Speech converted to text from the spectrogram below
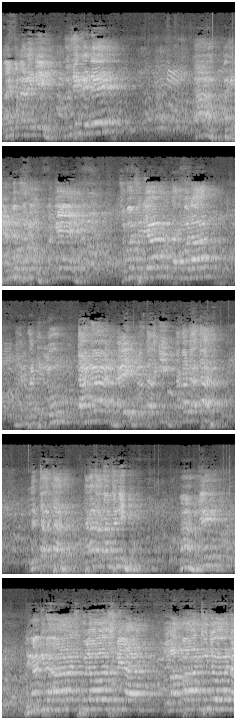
Iphone dah ready Muzik ready ha, Ah, bagi dandut satu Okey. Semua sedia? Letakkan kemodang Harap berhenti dulu. Tangan. Hei, belum letak lagi. Tangan tak atas. Letak atas. Tangan tak atas macam ni. Ah, okey. Dengan kiraan 10, 9 8, 7, 6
